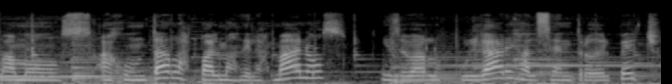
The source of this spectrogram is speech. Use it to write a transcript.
Vamos a juntar las palmas de las manos y llevar los pulgares al centro del pecho.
